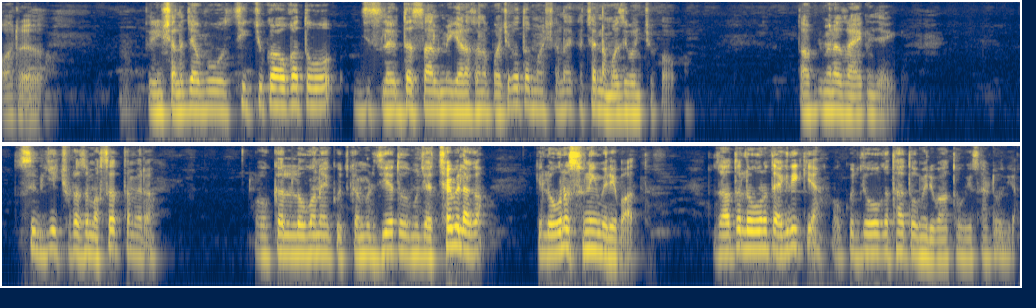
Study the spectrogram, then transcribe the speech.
और, फिर इंशाल्लाह जब वो सीख चुका होगा तो जिस दस साल में, ग्यारह साल में पहुँचेगा तो माशाल्लाह एक अच्छा नमाजी बन चुका होगा। तो आपकी मेहनत राय नहीं जाएगी। तो सिर्फ़ ये छोटा सा मकसद था मेरा। और कल लोगों ने कुछ कमेंट दिए तो मुझे अच्छा भी लगा कि लोगों ने सुनी मेरी बात। ज़्यादातर लोगों ने तो एग्री किया और कुछ लोगों का था तो मेरी बात हो गई सेट हो गया।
